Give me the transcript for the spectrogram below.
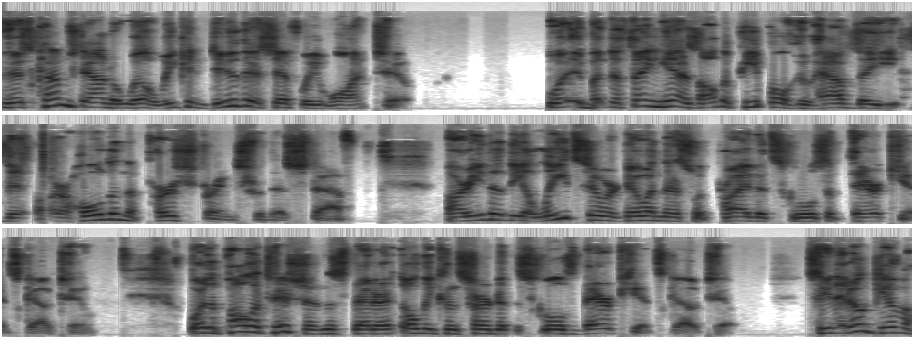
this comes down to will. We can do this if we want to. But the thing is, all the people who have the that are holding the purse strings for this stuff are either the elites who are doing this with private schools that their kids go to, or the politicians that are only concerned at the schools their kids go to. See, they don't give a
